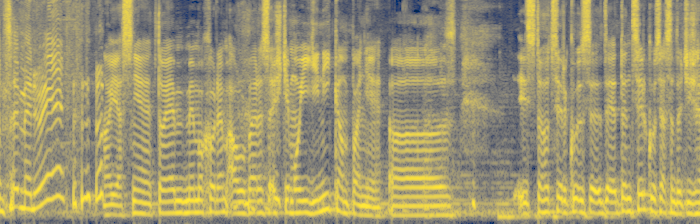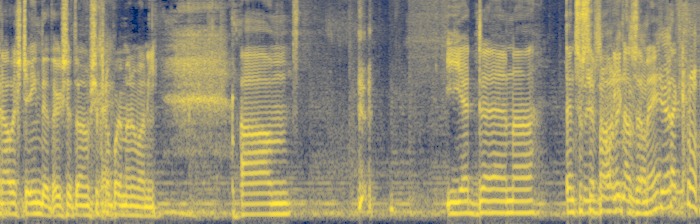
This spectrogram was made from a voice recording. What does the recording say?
On se jmenuje? No jasně, to je mimochodem Aulber z ještě mojí jiný kampaně. Uh, z toho cirkus, ten cirkus já jsem totiž hrál ještě jinde, takže to mám všechno okay. pojmenovaný. Um, jeden, ten, co se válí na zemi, zabít, tak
